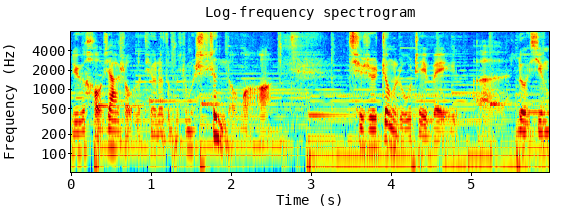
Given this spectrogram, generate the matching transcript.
这个好下手了，听着怎么这么瘆得慌啊？其实正如这位呃乐星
